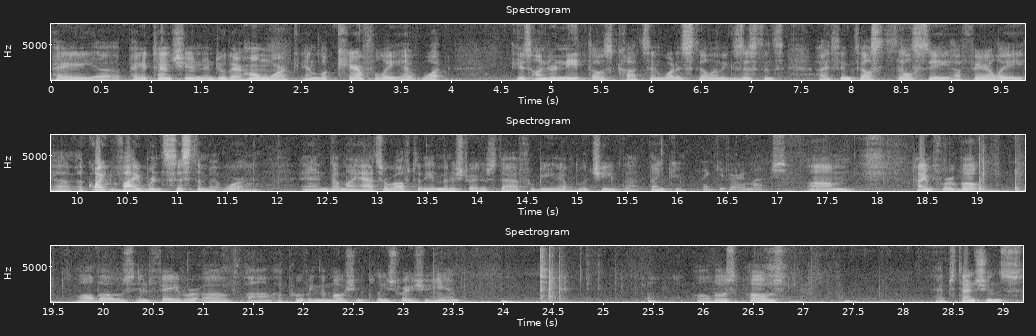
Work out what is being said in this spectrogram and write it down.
pay, uh, pay attention and do their homework and look carefully at what is underneath those cuts and what is still in existence, I think they'll still see a fairly, uh, a quite vibrant system at work. And uh, my hats are off to the administrative staff for being able to achieve that. Thank you. Thank you very much. Um, Time for a vote. All those in favor of uh, approving the motion, please raise your hand. All those opposed? Abstentions?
